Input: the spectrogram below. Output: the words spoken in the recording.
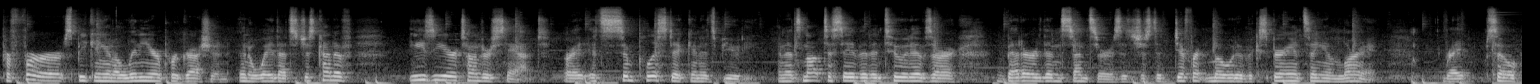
prefer speaking in a linear progression in a way that's just kind of easier to understand, right? It's simplistic in its beauty. And it's not to say that intuitives are better than sensors, it's just a different mode of experiencing and learning, right? So,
